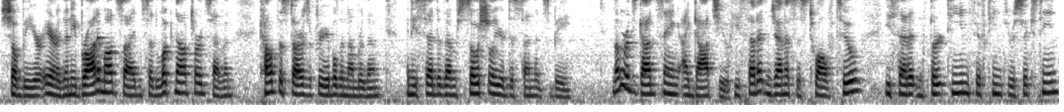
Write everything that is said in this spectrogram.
shall be your heir. Then he brought him outside and said, Look now towards heaven, count the stars if you're able to number them. And he said to them, So shall your descendants be. In other words, God's saying, I got you. He said it in Genesis 12:2. He said it in 13, 15 through 16,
